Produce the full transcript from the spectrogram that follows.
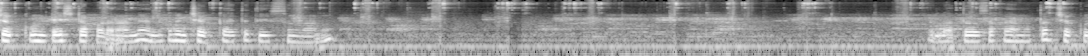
చెక్కు ఉంటే ఇష్టపడనండి అందుకే నేను చెక్క అయితే తీస్తున్నాను. ఇలా దోసకాయ మొత్తం చెక్కు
